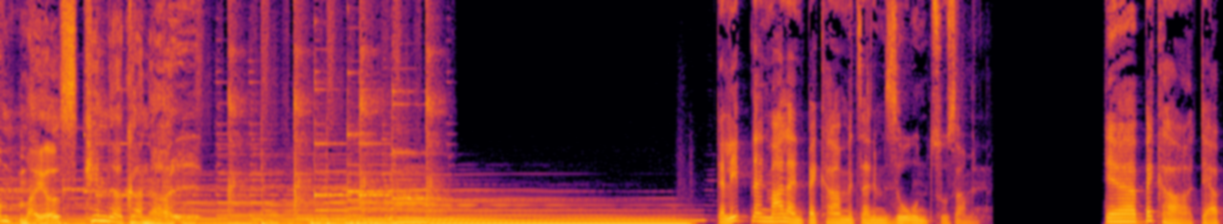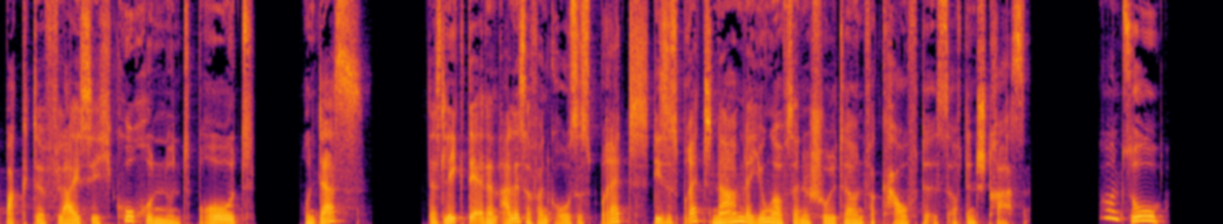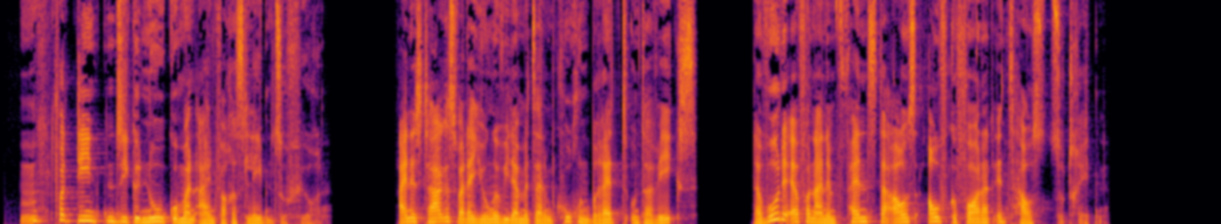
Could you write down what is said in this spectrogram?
Kampmeyers Kinderkanal. Da lebten einmal ein Bäcker mit seinem Sohn zusammen. Der Bäcker, der backte fleißig Kuchen und Brot, und das, das legte er dann alles auf ein großes Brett, dieses Brett nahm der Junge auf seine Schulter und verkaufte es auf den Straßen. Und so hm, verdienten sie genug, um ein einfaches Leben zu führen. Eines Tages war der Junge wieder mit seinem Kuchenbrett unterwegs, da wurde er von einem Fenster aus aufgefordert, ins Haus zu treten.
